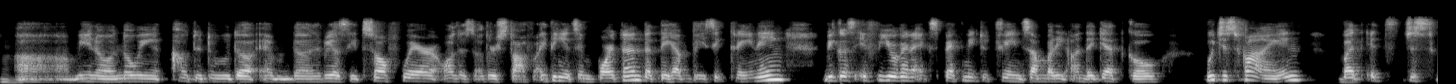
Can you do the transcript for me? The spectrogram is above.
mm-hmm. um, you know knowing how to do the um, the real estate software all this other stuff i think it's important that they have basic training because if you're going to expect me to train somebody on the get-go which is fine but mm-hmm. it's just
